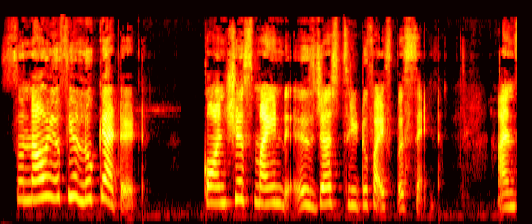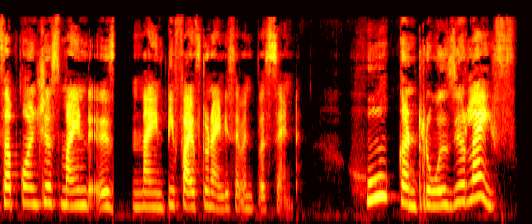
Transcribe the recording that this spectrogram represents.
So now if you look at it, conscious mind is just 3 to 5% and subconscious mind is 95 to 97%. Who controls your life?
